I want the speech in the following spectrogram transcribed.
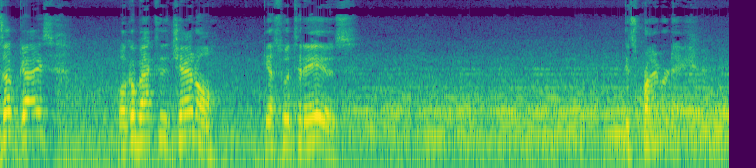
is up guys? Welcome back to the channel. Guess what today is? It's primer day.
